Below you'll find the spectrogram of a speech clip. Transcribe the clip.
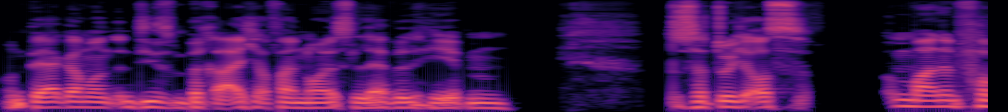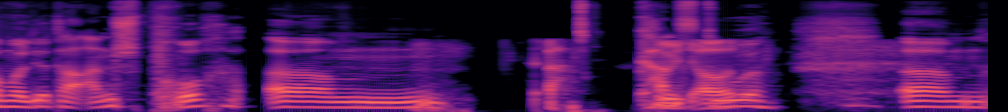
und Bergamont in diesem Bereich auf ein neues Level heben. Das ist ja durchaus mal ein formulierter Anspruch. Ähm, ja. Kannst Durchaus. du ähm,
